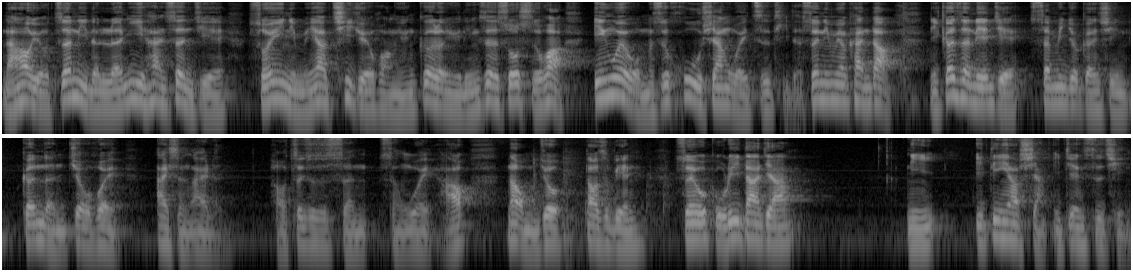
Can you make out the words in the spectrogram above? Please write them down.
然后有真理的仁义和圣洁，所以你们要弃绝谎言，个人与邻舍说实话，因为我们是互相为肢体的。所以你没有看到，你跟神连结，生命就更新，跟人就会爱神爱人。好，这就是神神位。好，那我们就到这边。所以我鼓励大家，你一定要想一件事情，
